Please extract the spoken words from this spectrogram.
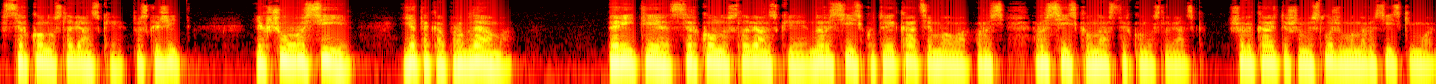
з церковно-слав'янської. То скажіть, якщо в Росії є така проблема перейти з церковно-слав'янської на російську, то яка це мова російська у нас церковно-слав'янська? Що ви кажете, що ми служимо на російській мові?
